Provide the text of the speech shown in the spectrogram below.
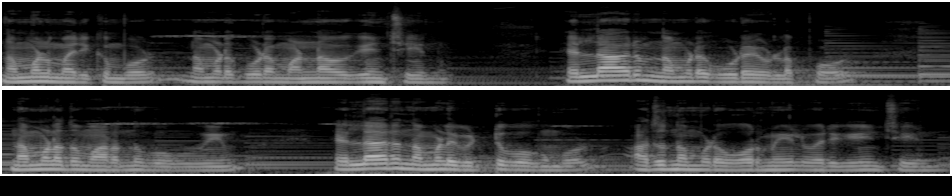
നമ്മൾ മരിക്കുമ്പോൾ നമ്മുടെ കൂടെ മണ്ണാവുകയും ചെയ്യുന്നു. എല്ലാവരും നമ്മുടെ കൂടെയുള്ളപ്പോൾ നമ്മളത് മറന്നു പോകുകയും എല്ലാവരും നമ്മളെ വിട്ടുപോകുമ്പോൾ അത് നമ്മുടെ ഓർമ്മയിൽ വരികയും ചെയ്യുന്നു.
